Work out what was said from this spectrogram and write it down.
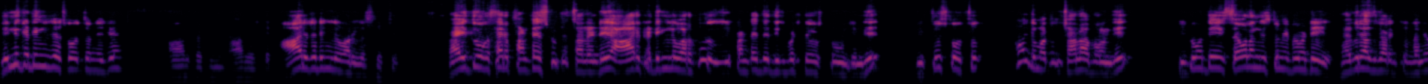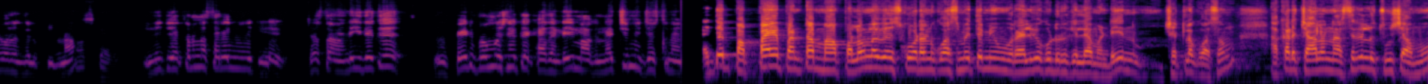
ఎన్ని కటింగ్ చేసుకోవచ్చు ఇది ఆరు కటింగ్ ఆరు కటింగ్ల వరకు చేసుకోవచ్చు. రైతు ఒకసారి పంట వేసుకుంటే చాలండి ఆరు కటింగ్ల వరకు ఈ పంట అయితే దిగుబడి వస్తూ ఉంటుంది. ఇది చూసుకోవచ్చు. క్వాలిటీ మాత్రం చాలా బాగుంది. ఇటువంటి సేవలు అందిస్తున్నటువంటి రవిరాజు గారికి ధన్యవాదాలు తెలుపుకుంటున్నాం. నమస్కారం. మీకు ఎక్కడున్నా సరే మీకు చేస్తామండి. ఇదైతే పెయిడ్ ప్రమోషన్ అయితే కాదండి మాకు నచ్చి మేము చేస్తున్నాం. అయితే పప్పాయ పంట మా పొలంలో వేసుకోవడానికి కోసమైతే మేము రైల్వే కొడూరుకి వెళ్ళామండి చెట్ల కోసం. అక్కడ చాలా నర్సరీలు చూసాము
